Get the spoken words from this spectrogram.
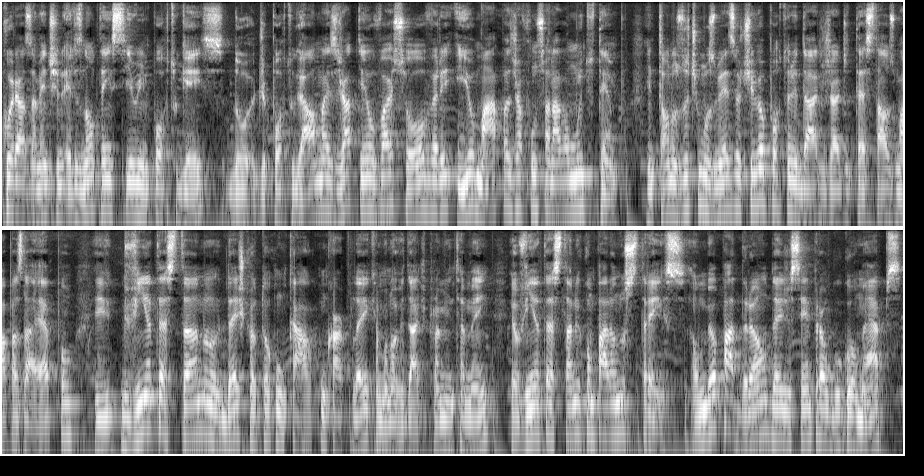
curiosamente, eles não têm Siri em português do, de Portugal, mas já tem o VoiceOver e o Mapas já funcionava há muito tempo. Então, nos últimos meses, eu tive a oportunidade já de testar os mapas da Apple e vinha testando, desde que eu tô com o carro com CarPlay, que é uma novidade pra mim também, eu vinha testando e comparando os três. O meu padrão, desde sempre, é o Google Maps.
